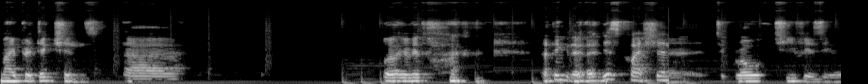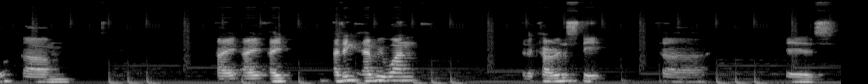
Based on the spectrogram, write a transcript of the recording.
My predictions. Uh, well, if it, I think this question uh, to grow QI physio, um, I, I, I, I think everyone in the current state uh, is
